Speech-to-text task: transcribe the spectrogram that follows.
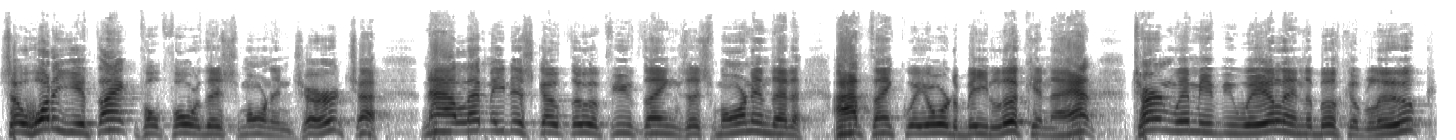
So, what are you thankful for this morning, church? Uh, now, let me just go through a few things this morning that I think we ought to be looking at. Turn with me, if you will, in the book of Luke,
